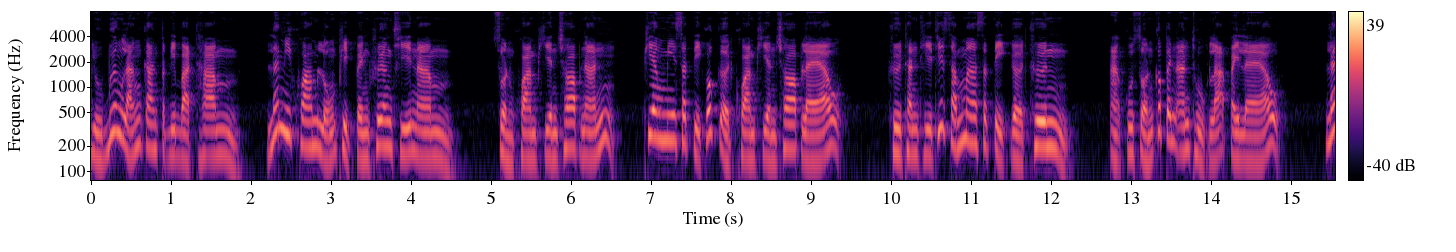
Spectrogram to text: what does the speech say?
อยู่เบื้องหลังการปฏิบัติธรรม และมีความหลงผิดเป็นเครื่องชี้นำส่วนความเพียรชอบนั้น เพียงมีสติก็เกิดความเพียรชอบแล้ว คือทันทีที่สัมมาสติเกิดขึ้น อกุศลก็เป็นอันถูกละไปแล้ว และ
